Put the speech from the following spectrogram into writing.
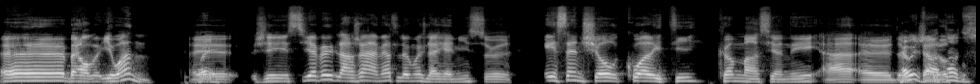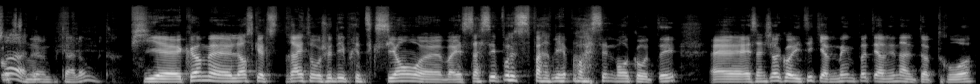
Ben, Yohan, euh, Ouais. j'ai- s'il y avait eu de l'argent à mettre, là, moi, je l'aurais mis sur Essential Quality, comme mentionné à euh, d'un Ah oui, bout j'ai à l'autre entendu ça d'un bout à l'autre. Puis euh, comme euh, lorsque tu te traites au jeu des prédictions, euh, ben, ça s'est pas super bien passé de mon côté. Euh, Essential Quality qui a même pas terminé dans le top 3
